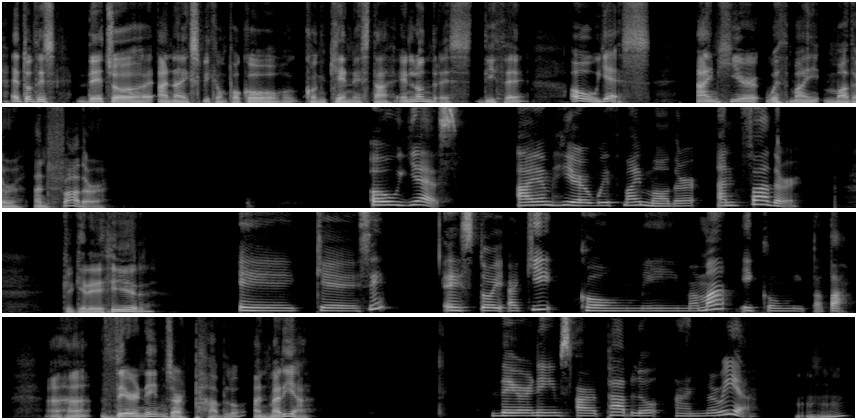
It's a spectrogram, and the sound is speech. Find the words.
Entonces, de hecho, Ana explica un poco con quién está en Londres. Dice, Oh, yes, I'm here with my mother and father. Oh, yes, I am here with my mother and father. ¿Qué quiere decir? Eh, que sí, estoy aquí con mi mamá y con mi papá. Ajá. Their names are Pablo and Maria. Their names are Pablo and Maria. Ujú.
